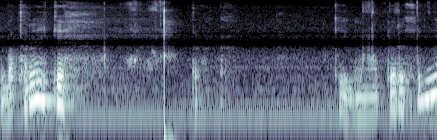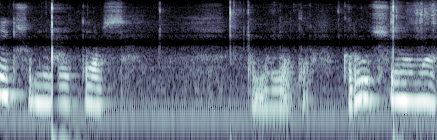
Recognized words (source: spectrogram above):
батарейки. Так. Кидаємо перехідник, щоб не болтався. Акумулятор вкручуємо.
